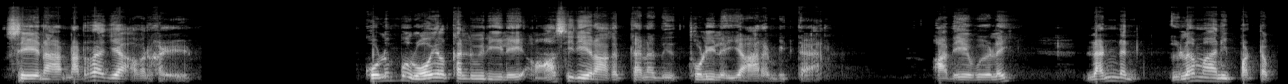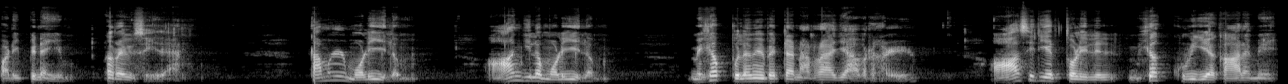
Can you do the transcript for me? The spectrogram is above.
சேனா நடராஜா அவர்கள் கொழும்பு ரோயல் கல்லூரியிலே ஆசிரியராக தனது தொழிலை ஆரம்பித்தார். அதேவேளை லண்டன் இளமானி பட்ட படிப்பினையும் நிறைவு செய்தார். தமிழ் மொழியிலும் ஆங்கில மொழியிலும் மிக புலமை பெற்ற நடராஜா அவர்கள் ஆசிரியர் தொழிலில் மிக குறுகிய காலமே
